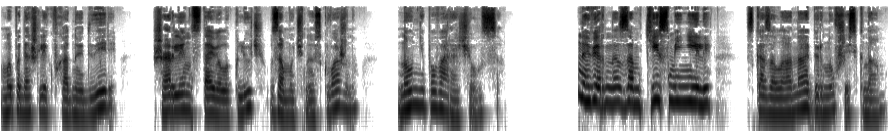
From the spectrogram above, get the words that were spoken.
Мы подошли к входной двери. Шарлин ставила ключ в замочную скважину, но он не поворачивался. «Наверное, замки сменили», — сказала она, обернувшись к нам.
